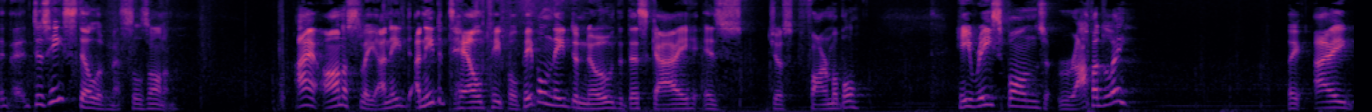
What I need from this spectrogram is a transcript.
Uh, Does he still have missiles on him? I honestly, I need, I need to tell people. People need to know that this guy is just farmable. He respawns rapidly. Like I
